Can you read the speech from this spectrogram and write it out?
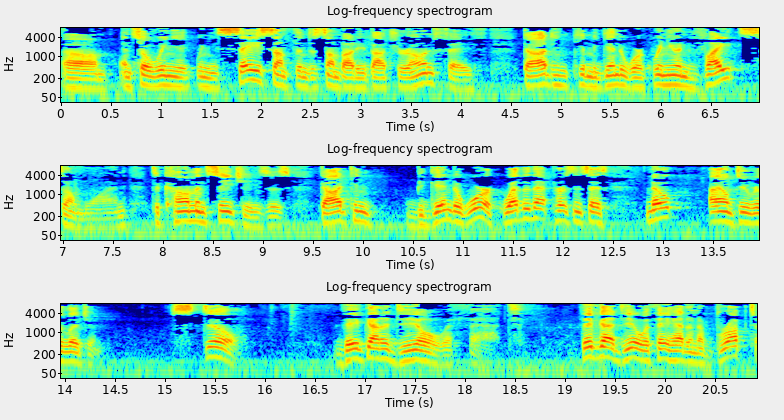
Um, and so when you when you say something to somebody about your own faith, God can begin to work. When you invite someone to come and see Jesus, God can begin to work. Whether that person says, "Nope, I don't do religion," still, they've got to deal with that. They've got to deal with they had an abrupt,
